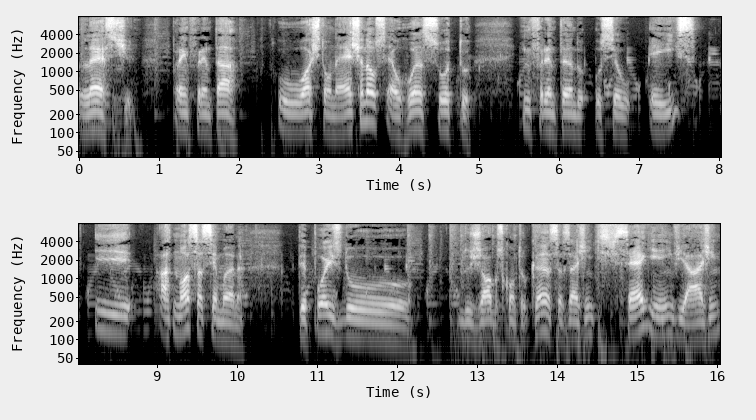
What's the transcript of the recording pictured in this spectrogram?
leste para enfrentar o Washington Nationals. É o Juan Soto enfrentando o seu ex. E a nossa semana, depois do, dos jogos contra o Kansas, a gente segue em viagem,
